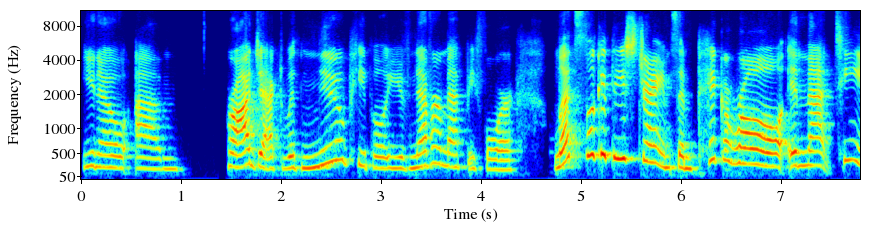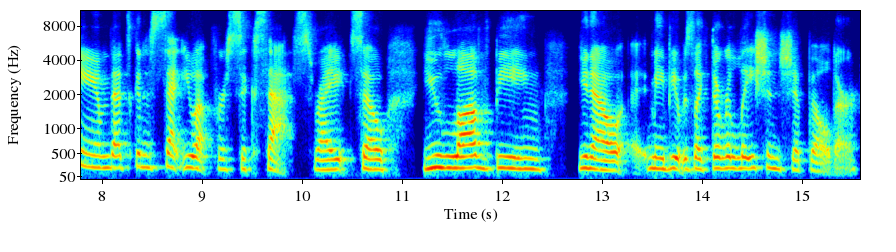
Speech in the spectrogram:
you know um, project with new people you've never met before let's look at these strengths and pick a role in that team that's going to set you up for success right? So you love being you know, maybe it was like the relationship builder.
